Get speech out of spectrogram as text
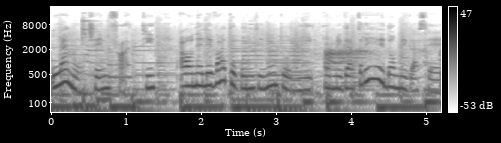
La noce infatti ha un elevato contenuto di omega 3 ed omega 6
